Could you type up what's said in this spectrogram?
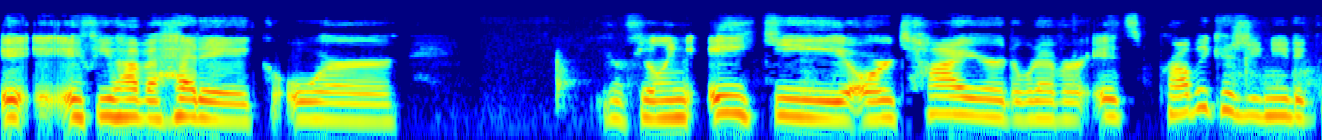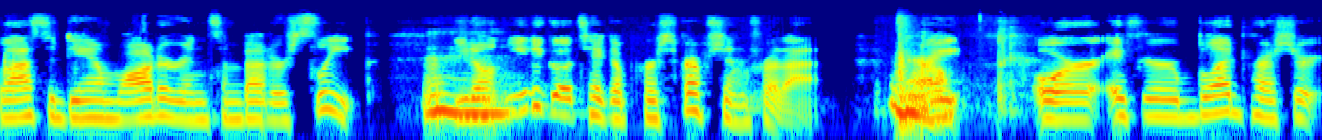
if you have a headache or you're feeling achy or tired or whatever, it's probably because you need a glass of damn water and some better sleep. Mm-hmm. You don't need to go take a prescription for that no. right? Or if your blood pressure,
